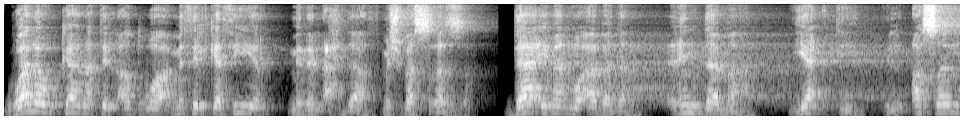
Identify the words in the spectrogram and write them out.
ولو كانت الأضواء مثل كثير من الأحداث مش بس غزة. دائما وابدا عندما يأتي الأصل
